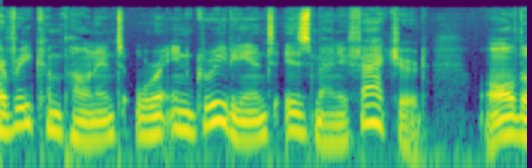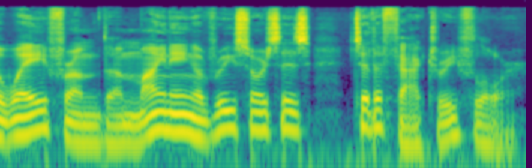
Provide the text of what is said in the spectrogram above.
every component or ingredient is manufactured, all the way from the mining of resources to the factory floor.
